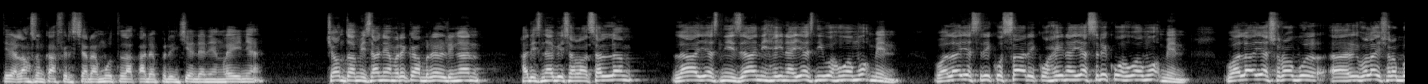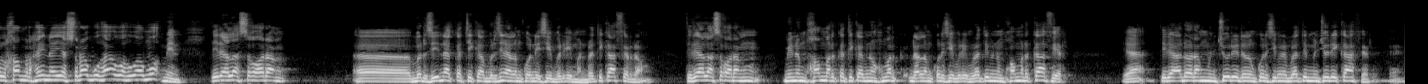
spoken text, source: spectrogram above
tidak langsung kafir secara mutlak ada perincian dan yang lainnya. Contoh misalnya mereka berdalil dengan hadis Nabi SAW, la yazni zani hina yazni wa huwa mu'min Wala yasriku sariqu hina yasriku wa huwa mu'min. Wala yashrabul uh, wala yashrabul khamr hina yashrabuha wa huwa mu'min. Tidaklah seorang uh, berzina ketika berzina dalam kondisi beriman. Berarti kafir dong. Tidaklah seorang minum khamr ketika minum khamr dalam kondisi beriman. Berarti minum khamr kafir. Ya, tidak ada orang mencuri dalam kondisi beriman berarti mencuri kafir. Ya.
